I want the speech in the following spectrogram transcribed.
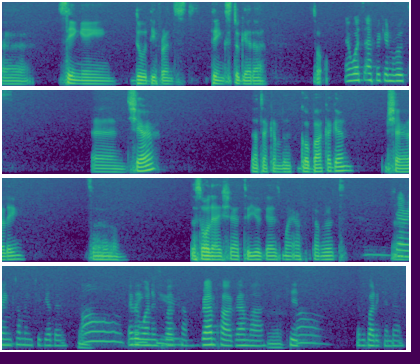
uh, singing, do different s- things together. So And what's African roots? and share that I can look, go back again, sharing. So that's all I share to you guys, my African root. Yeah. Sharing, coming together. Yeah. Oh, Everyone thank is you. welcome. Grandpa, grandma, Yeah. kids, Oh. everybody can dance.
